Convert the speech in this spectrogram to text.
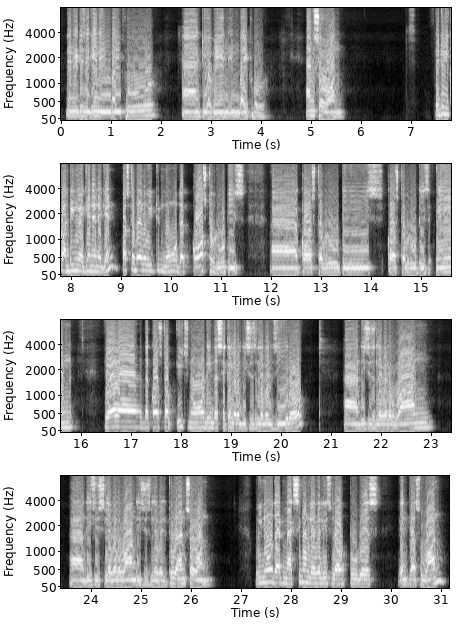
then it is again n by 4 and t of n n by 4 and so on. It will continue again and again. First of all we need to know the cost of root is uh, cost of root is cost of root is n. Here uh, the cost of each node in the second level this is level 0 and this is level 1 and this is level 1 this is level 2 and so on. We know that maximum level is log 2 base n plus 1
